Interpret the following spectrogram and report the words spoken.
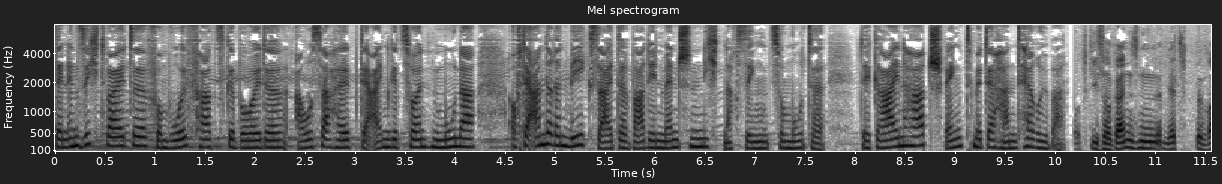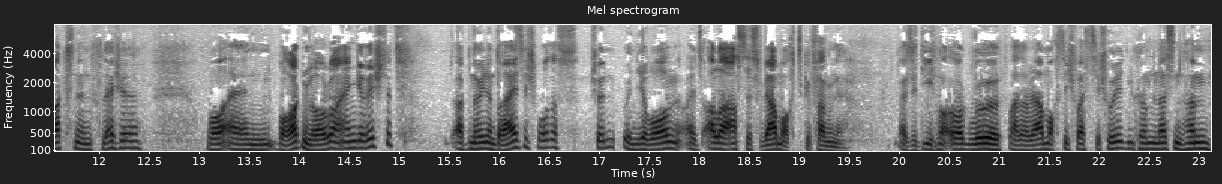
Denn in Sichtweite vom Wohlfahrtsgebäude außerhalb der eingezäunten Muna auf der anderen Wegseite war den Menschen nicht nach Singen zumute. Der Greinhardt schwenkt mit der Hand herüber. Auf dieser ganzen jetzt bewachsenen Fläche war ein Barackenlager eingerichtet. Ab 39 war das schon. Und hier waren als allererstes Wehrmachtsgefangene. Also die noch irgendwo bei der Wehrmacht sich was zu Schulden kommen lassen haben,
